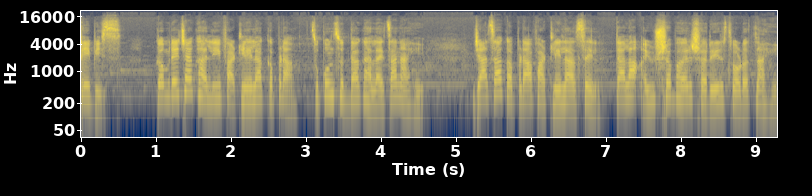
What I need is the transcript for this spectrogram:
तेवीस. कमरेच्या खाली फाटलेला कपडा चुकून सुद्धा घालायचा नाही. ज्याचा कपडा फाटलेला असेल त्याला आयुष्यभर शरीर सोडत नाही.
